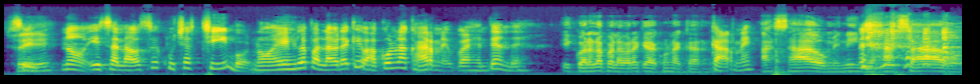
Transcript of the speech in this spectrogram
Sí. No, y salado se escucha chimbo. No es la palabra que va con la carne, pues, ¿entiendes? ¿Y cuál es la palabra que da con la carne? Carne. Asado, mi niña, asado.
